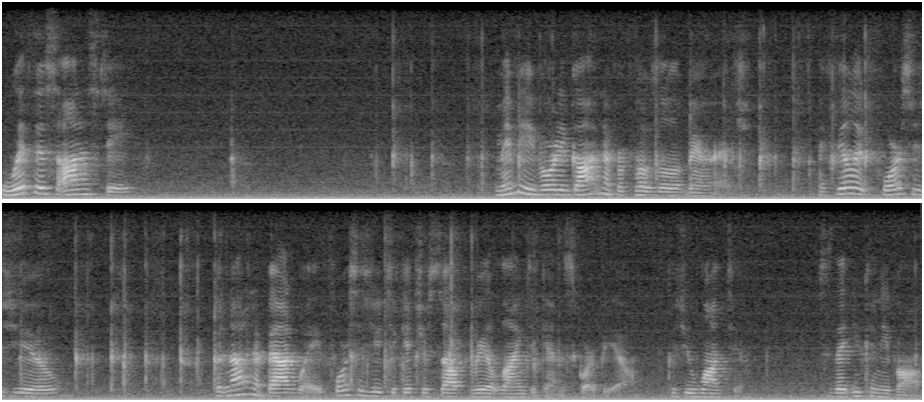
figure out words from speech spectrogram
With this honesty, maybe you've already gotten a proposal of marriage. I feel it forces you but not in a bad way. Forces you to get yourself realigned again, Scorpio, because you want to, so that you can evolve.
